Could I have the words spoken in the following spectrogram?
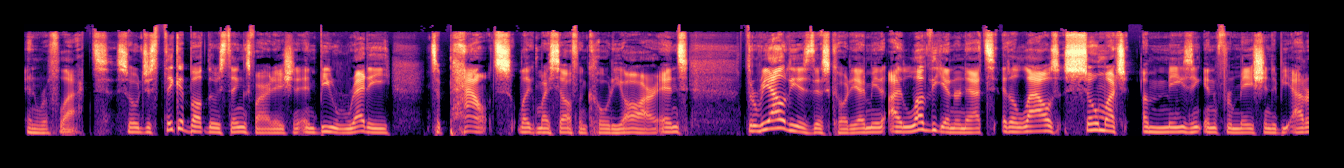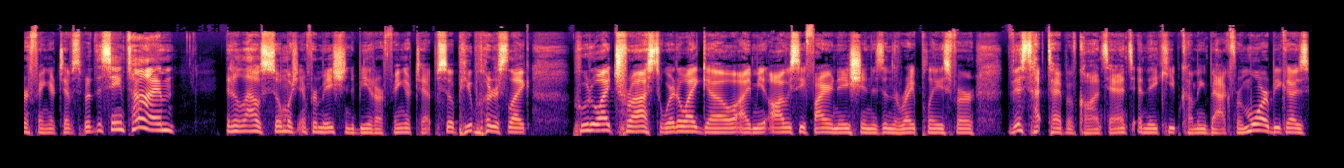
and reflect. So just think about those things, Fire Nation, and be ready to pounce like myself and Cody are. And the reality is this, Cody. I mean, I love the internet. It allows so much amazing information to be at our fingertips, but at the same time, it allows so much information to be at our fingertips. So people are just like, who do I trust? Where do I go? I mean, obviously, Fire Nation is in the right place for this type of content, and they keep coming back for more because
